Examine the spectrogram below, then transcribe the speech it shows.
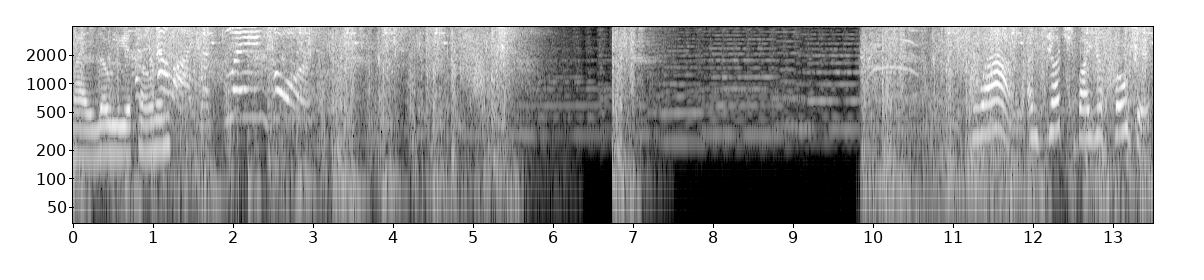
My lowly opponent. Wow, I'm touched by your focus.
